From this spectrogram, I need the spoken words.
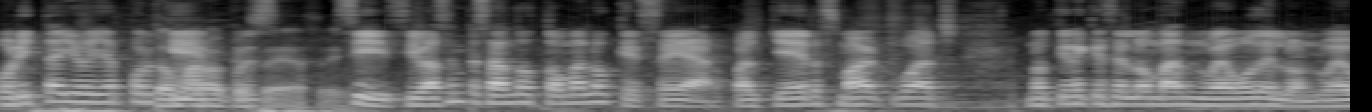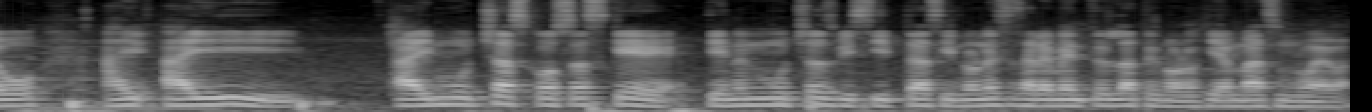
ahorita yo ya porque... Toma lo que pues, sea, sí. sí. si vas empezando, toma lo que sea. Cualquier smartwatch no tiene que ser lo más nuevo de lo nuevo. Hay, hay hay muchas cosas que tienen muchas visitas y no necesariamente es la tecnología más nueva.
